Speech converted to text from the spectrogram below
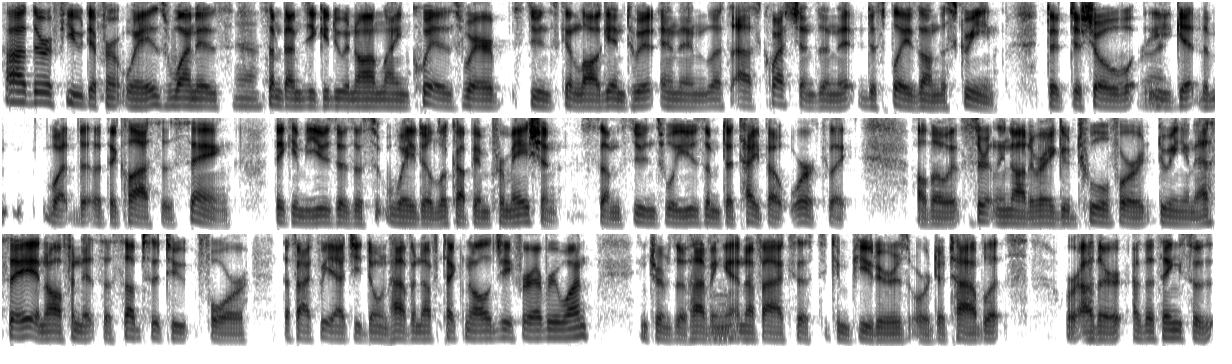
Uh, there are a few different ways. One is yeah. sometimes you could do an online quiz where students can log into it and then let's ask questions, and it displays on the screen to, to show right. you get the, what the, the, class is saying. They can be used as a way to look up information. Some students will use them to type out work, like although it's certainly not a very good tool for doing an essay, and often it's a substitute for the fact we actually don't have enough technology for everyone in terms of having mm-hmm. enough access to computers or to tablets or other other things. So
